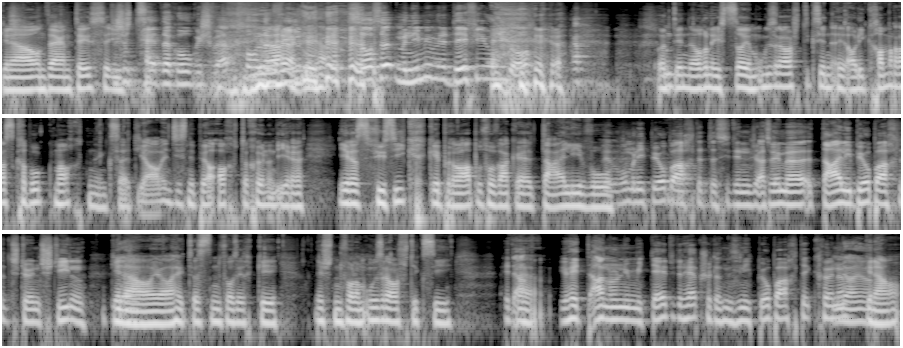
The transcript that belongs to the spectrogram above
Genau, und währenddessen Das ist. ist pädagogisch wertvoll, Ja, genau. so sollte man nicht mit einem Defi umgehen. Und dann nachher ist es so im Ausrasten, gewesen, alle Kameras kaputt gemacht und haben gesagt, ja, wenn sie es nicht beachten können und ihre, ihres Physikgebrabbel von wegen Teile, wo. Wo man nicht beobachtet, dass sie dann, also wenn man Teile beobachtet, stehen still. Genau, ja, hat das dann vor sich gegeben. Ist dann voll am Ausrasten gewesen. Hat, auch- ja, hat Anonymität wiederhergestellt, dass man sie nicht beobachten können. Ja, ja. Genau.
